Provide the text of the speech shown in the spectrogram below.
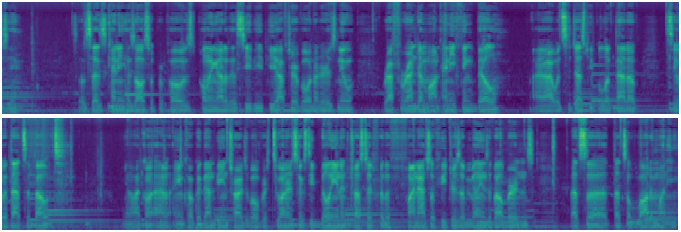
Crazy. So it says Kenney has also proposed pulling out of the CPP after a vote under his new referendum on anything bill. I, I would suggest people look that up see what that's about. You know, AIMCO could then be in charge of over 260 billion entrusted for the financial futures of millions of Albertans. That's a that's a lot of money.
